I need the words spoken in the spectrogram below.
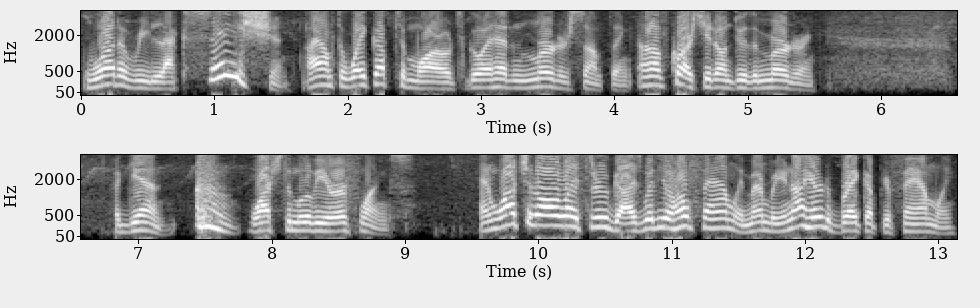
What a relaxation. I don't have to wake up tomorrow to go ahead and murder something. And of course, you don't do the murdering. Again, watch the movie Earthlings. And watch it all the way through, guys, with your whole family. Remember, you're not here to break up your family.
